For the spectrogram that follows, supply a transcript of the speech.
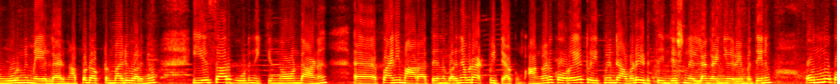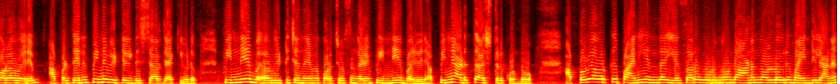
നൂറിന് മേളിലായിരുന്നു. അപ്പോൾ ഡോക്ടർമാർ പറഞ്ഞു ഇ എസ് ആർ കൂടി നിൽക്കുന്നതുകൊണ്ടാണ് പനി മാറാത്തതെന്ന് പറഞ്ഞ് അവിടെ അഡ്മിറ്റ് ആക്കും. അങ്ങനെ കുറേ ട്രീറ്റ്മെന്റ് അവിടെ എടുത്ത് ഇഞ്ചക്ഷൻ എല്ലാം കഴിഞ്ഞ് കഴിയുമ്പോഴത്തേനും ഒന്ന് കുറവ് വരും. അപ്പോഴത്തേനും പിന്നെ വീട്ടിൽ ഡിസ്ചാർജ് ആക്കി വിടും. പിന്നെ വീട്ടിൽ ചെന്ന് കഴിയുമ്പോൾ കുറച്ച് ദിവസം കഴിയും പിന്നെയും പനി വരാം. പിന്നെ അടുത്ത ആശുപത്രി കൊണ്ടുപോകും. അപ്പോഴും അവർക്ക് പനി എന്താ ഇ എസ് ആർ കൂടുന്നതുകൊണ്ടാണെന്നുള്ള ഒരു മൈൻഡിലാണ്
